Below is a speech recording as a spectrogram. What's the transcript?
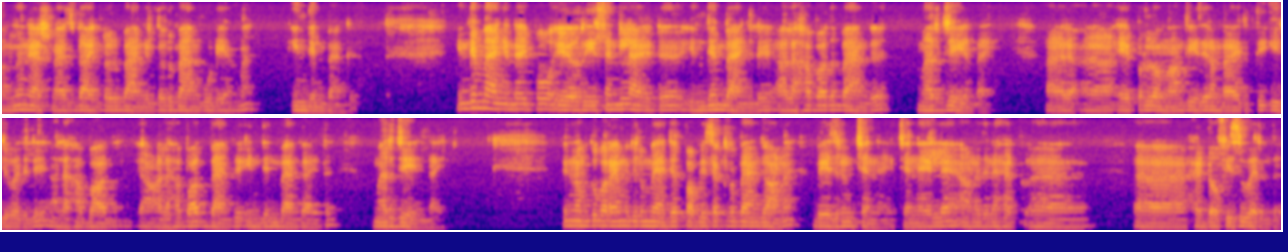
അന്ന് നാഷണലൈസ്ഡ് ആയിട്ടുള്ള ഒരു ബാങ്കിലത്തെ ഒരു ബാങ്ക് കൂടിയാണ് ഇന്ത്യൻ ബാങ്ക് ഇന്ത്യൻ ബാങ്കിന്റെ ഇപ്പോൾ റീസെന്റിലായിട്ട് ഇന്ത്യൻ ബാങ്കിൽ അലഹബാദ് ബാങ്ക് മെർജ് ചെയ്യുണ്ടായി. ഏപ്രിൽ ഒന്നാം തീയതി രണ്ടായിരത്തി ഇരുപതിൽ അലഹബാദ് അലഹബാദ് ബാങ്ക് ഇന്ത്യൻ ബാങ്കായിട്ട് മെർജ് ചെയ്യുണ്ടായി. പിന്നെ നമുക്ക് പറയാം ഇതൊരു മേജർ പബ്ലിക് സെക്ടർ ബാങ്ക് ആണ് ബേസ്ഡ് ഇൻ ചെന്നൈ ചെന്നൈയിലെ ആണ് ഇതിന്റെ ഹെഡ് ഓഫീസ് വരുന്നത്.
